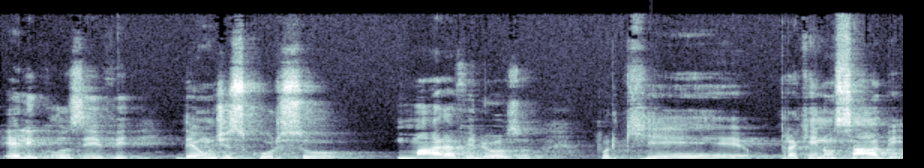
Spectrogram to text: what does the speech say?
Ele, inclusive, deu um discurso maravilhoso, porque, para quem não sabe,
